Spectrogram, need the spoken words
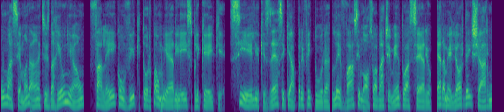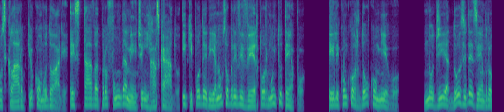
Uma semana antes da reunião, falei com Victor Palmieri e expliquei que, se ele quisesse que a prefeitura levasse nosso abatimento a sério, era melhor deixarmos claro que o Commodore estava profundamente enrascado e que poderia não sobreviver por muito tempo. Ele concordou comigo, no dia 12 de dezembro,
